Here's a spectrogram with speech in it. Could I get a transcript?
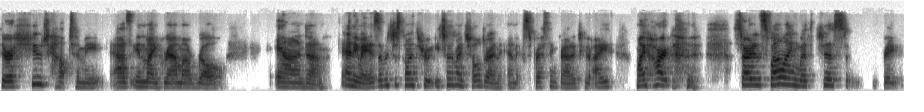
they're a huge help to me as in my grandma role. And um, anyways, I was just going through each of my children and expressing gratitude. I my heart started swelling with just great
